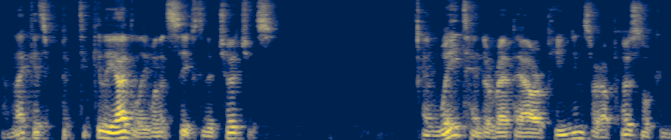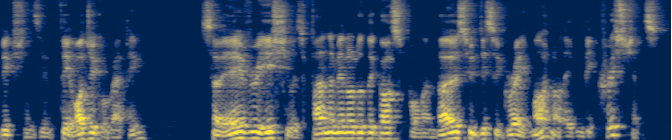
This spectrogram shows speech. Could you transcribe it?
And that gets particularly ugly when it seeps into churches. And we tend to wrap our opinions or our personal convictions in theological wrapping, so every issue is fundamental to the gospel, and those who disagree might not even be Christians,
